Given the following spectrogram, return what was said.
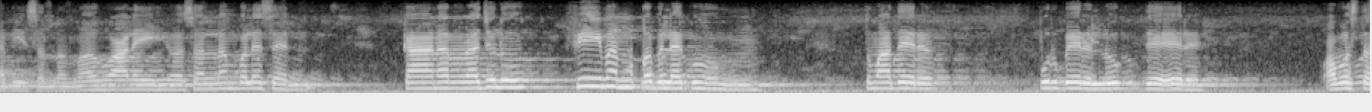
নবী সাল্লাল্লাহু আলাইহি ওয়াসাল্লাম বলেছেন কানার রাজুলু ফিমান ক্বাবলাকুম। তোমাদের পূর্বের লোকদের অবস্থা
